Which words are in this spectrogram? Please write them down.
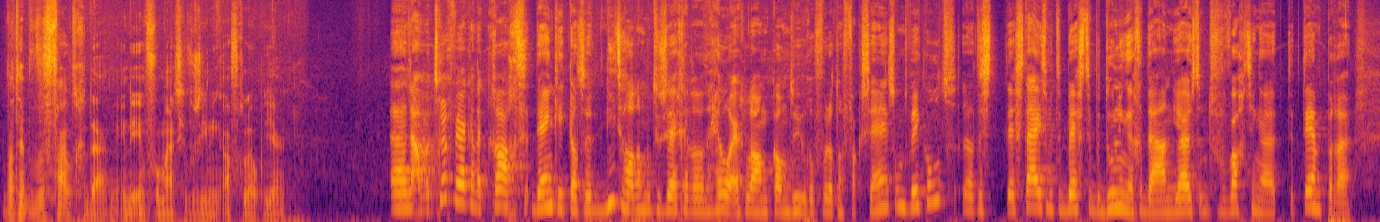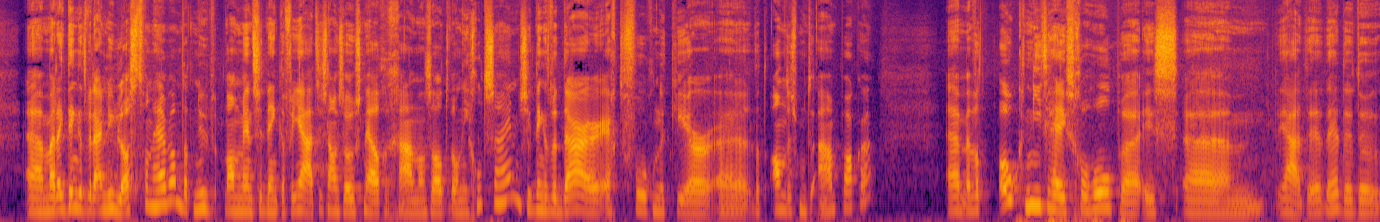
Wat hebben we fout gedaan in de informatievoorziening afgelopen jaar? Uh, nou, met terugwerkende kracht denk ik dat we niet hadden moeten zeggen dat het heel erg lang kan duren voordat een vaccin is ontwikkeld. Dat is destijds met de beste bedoelingen gedaan, juist om de verwachtingen te temperen. Uh, maar ik denk dat we daar nu last van hebben, omdat nu dan mensen denken van ja, het is nou zo snel gegaan, dan zal het wel niet goed zijn. Dus ik denk dat we daar echt de volgende keer uh, dat anders moeten aanpakken. Um, en wat ook niet heeft geholpen is um, ja, de, de, de,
